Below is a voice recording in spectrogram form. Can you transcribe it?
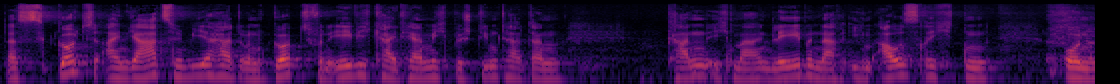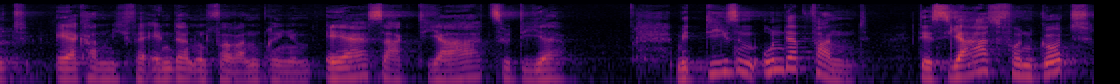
dass Gott ein Ja zu mir hat und Gott von Ewigkeit her mich bestimmt hat, dann kann ich mein Leben nach ihm ausrichten und er kann mich verändern und voranbringen. Er sagt Ja zu dir. Mit diesem Unterpfand des Ja's von Gott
